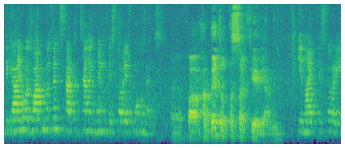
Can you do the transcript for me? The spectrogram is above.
the guy who was walking with him started telling him the story of Moses. آه، فحبيت القصة كثير يعني He liked the story.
